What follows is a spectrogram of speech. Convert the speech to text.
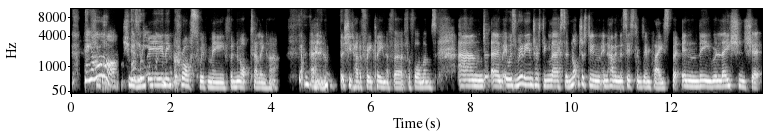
They are. She was, she was really cross with me for not telling her um, that she'd had a free cleaner for, for four months. And um, it was really interesting lesson, not just in, in having the systems in place, but in the relationship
